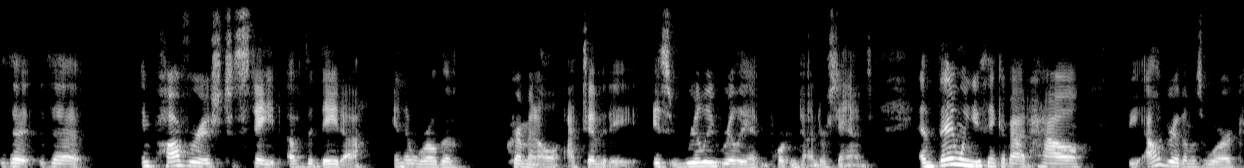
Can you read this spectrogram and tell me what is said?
the the impoverished state of the data in the world of criminal activity is really, really important to understand. And then when you think about how the algorithms work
